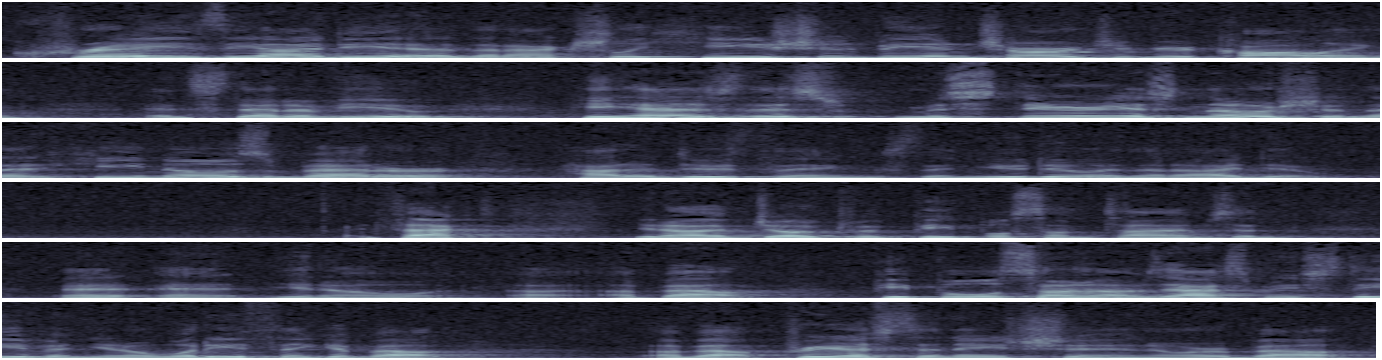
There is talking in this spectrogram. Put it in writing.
crazy idea that actually He should be in charge of your calling instead of you. He has this mysterious notion that He knows better how to do things than you do and than I do. In fact, you know, I've joked with people sometimes and, and, and you know, uh, about people will sometimes ask me, Stephen, you know, what do you think about, about predestination or about,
